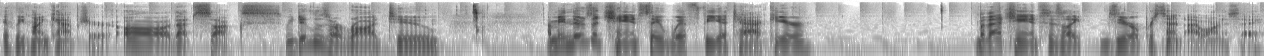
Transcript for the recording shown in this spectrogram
if we find capture. Oh, that sucks. We did lose our rod, too. I mean, there's a chance they whiff the attack here. But that chance is like 0%, I want to say.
